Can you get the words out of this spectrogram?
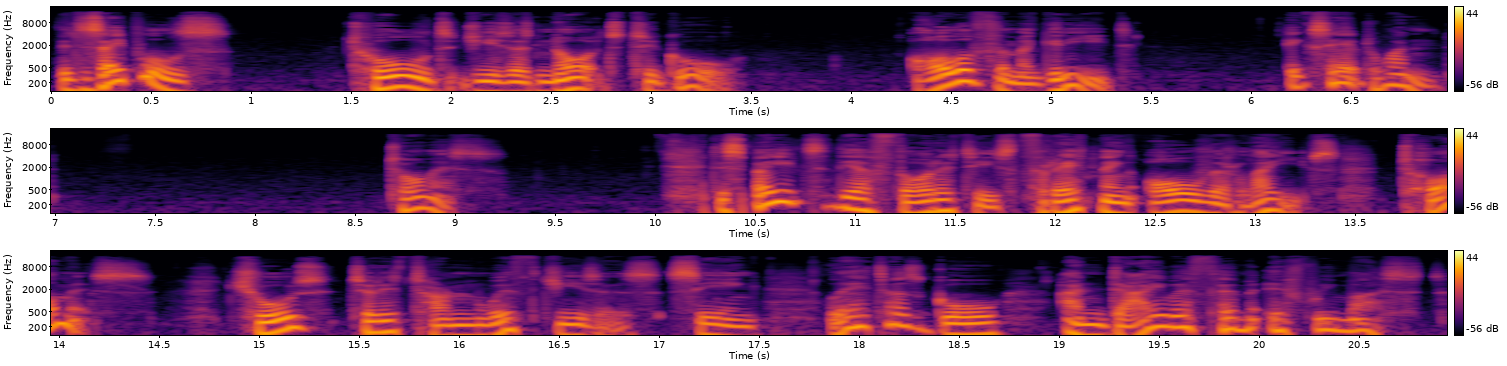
The disciples told Jesus not to go. All of them agreed, except one Thomas. Despite the authorities threatening all their lives, Thomas chose to return with Jesus, saying, Let us go and die with him if we must.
